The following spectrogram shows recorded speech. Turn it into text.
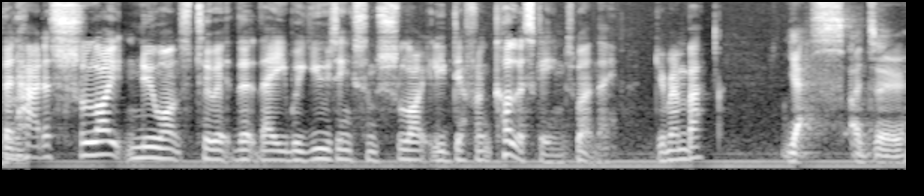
that had a slight nuance to it that they were using some slightly different colour schemes, weren't they? Do you remember? Yes, I do.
